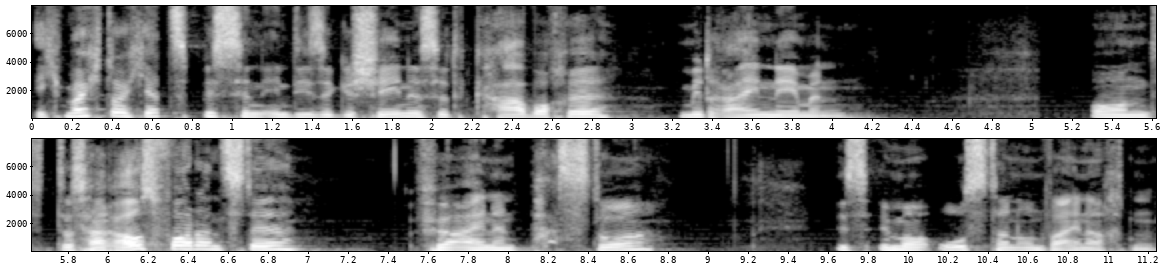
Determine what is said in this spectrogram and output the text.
Ich möchte euch jetzt ein bisschen in diese Geschehnisse der Karwoche mit reinnehmen. Und das Herausforderndste für einen Pastor ist immer Ostern und Weihnachten.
